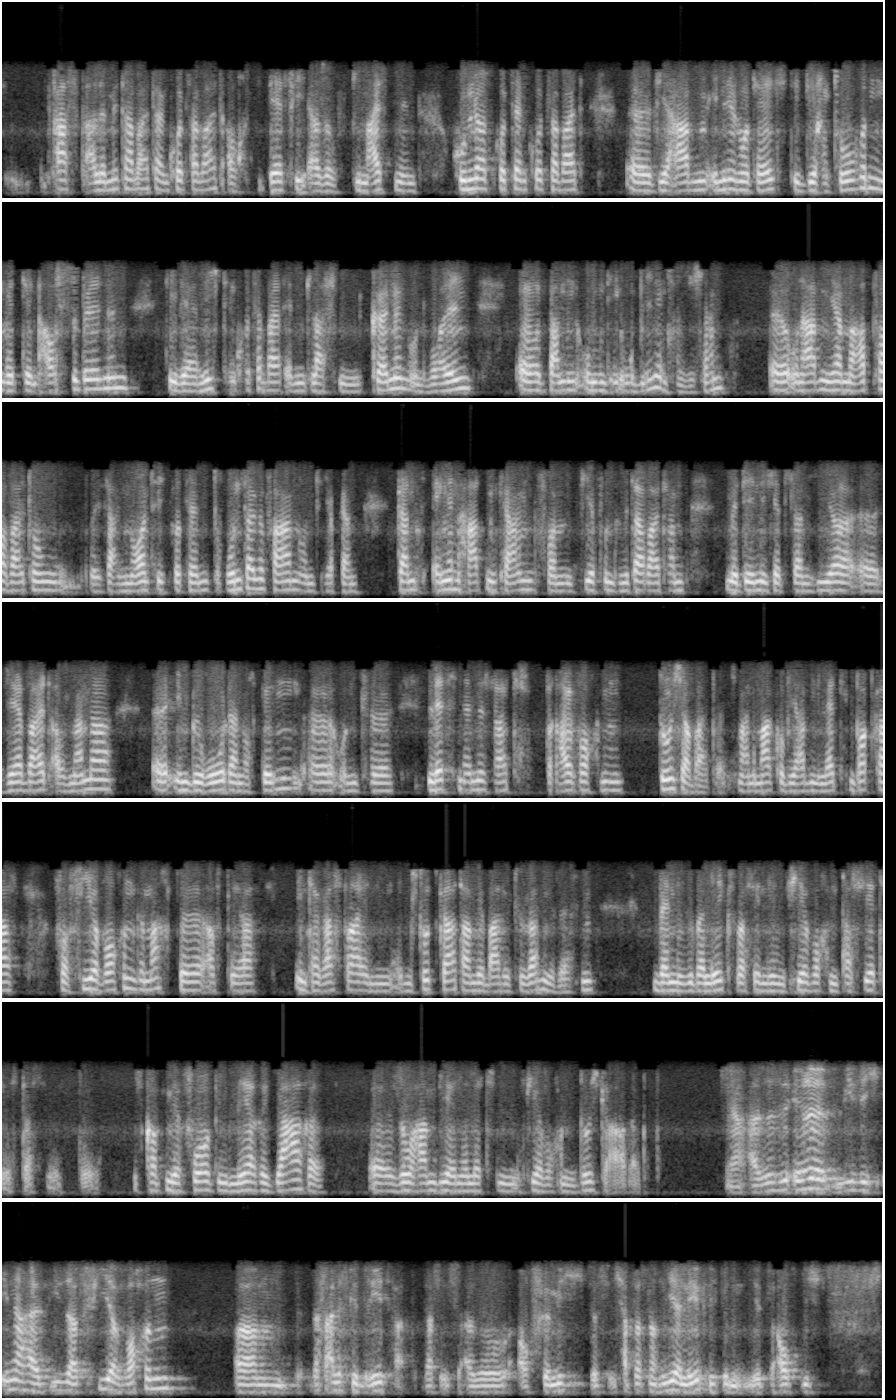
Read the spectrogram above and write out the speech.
fast alle Mitarbeiter in Kurzarbeit, auch sehr viel, also die meisten in 100 Prozent Kurzarbeit. Äh, wir haben in den Hotels die Direktoren mit den Auszubildenden, die wir nicht in Kurzarbeit entlassen können und wollen, äh, dann um die Immobilien zu sichern und haben hier in der Hauptverwaltung, würde ich sagen, 90 Prozent runtergefahren und ich habe einen ganz engen, harten Kern von vier, fünf Mitarbeitern, mit denen ich jetzt dann hier äh, sehr weit auseinander äh, im Büro dann noch bin äh, und äh, letzten Endes seit drei Wochen durcharbeite. Ich meine, Marco, wir haben den letzten Podcast vor vier Wochen gemacht äh, auf der Intergastra in, in Stuttgart, haben wir beide zusammengesessen. Wenn du überlegst, was in den vier Wochen passiert ist, das ist, äh, es kommt mir vor wie mehrere Jahre. Äh, so haben wir in den letzten vier Wochen durchgearbeitet. Ja, also es ist irre, wie sich innerhalb dieser vier Wochen ähm, das alles gedreht hat. Das ist also auch für mich, das, ich habe das noch nie erlebt. Ich bin jetzt auch nicht,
